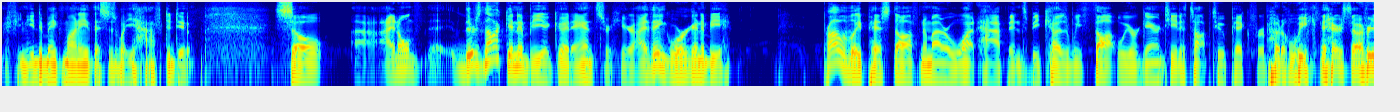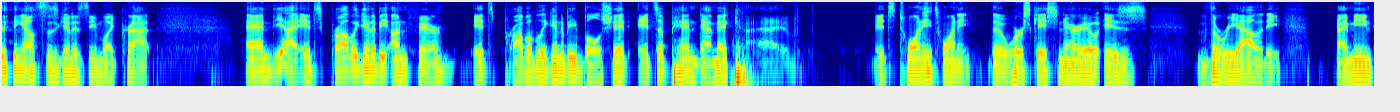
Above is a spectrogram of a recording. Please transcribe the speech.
If you need to make money, this is what you have to do. So uh, I don't. There's not going to be a good answer here. I think we're going to be probably pissed off no matter what happens because we thought we were guaranteed a top two pick for about a week there. So everything else is going to seem like crap. And yeah, it's probably going to be unfair. It's probably going to be bullshit. It's a pandemic. It's 2020. The worst case scenario is the reality. I mean,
